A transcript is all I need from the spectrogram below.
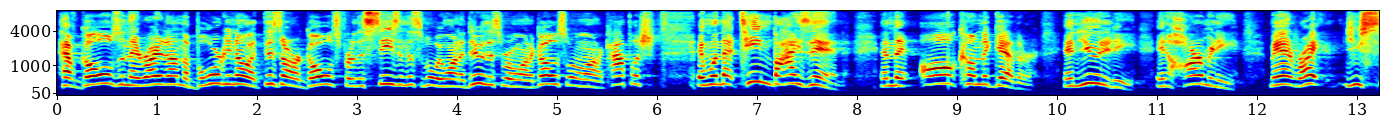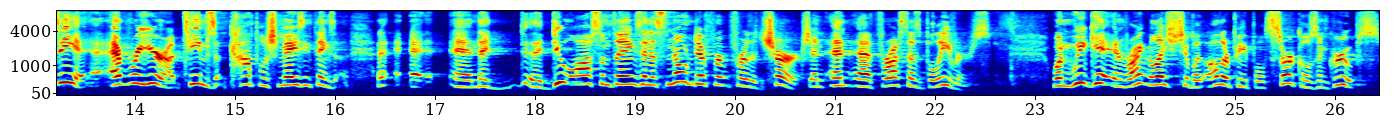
have goals and they write it on the board, you know, like these are our goals for this season. This is what we want to do. This is where we want to go. This is what we want to accomplish. And when that team buys in and they all come together in unity, in harmony, man, right? You see it every year. Teams accomplish amazing things and they, they do awesome things, and it's no different for the church and, and uh, for us as believers. When we get in right relationship with other people, circles and groups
